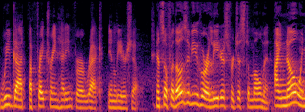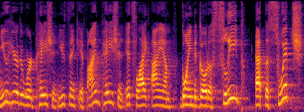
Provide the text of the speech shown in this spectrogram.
we've got a freight train heading for a wreck in leadership. And so, for those of you who are leaders for just a moment, I know when you hear the word patient, you think if I'm patient, it's like I am going to go to sleep at the switch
